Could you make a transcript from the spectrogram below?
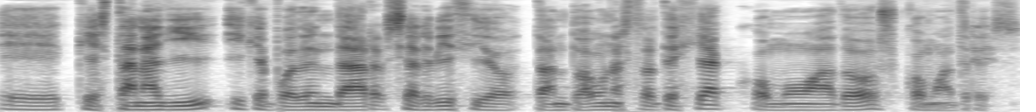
eh, que están allí y que pueden dar servicio tanto a una estrategia como a dos como a tres.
